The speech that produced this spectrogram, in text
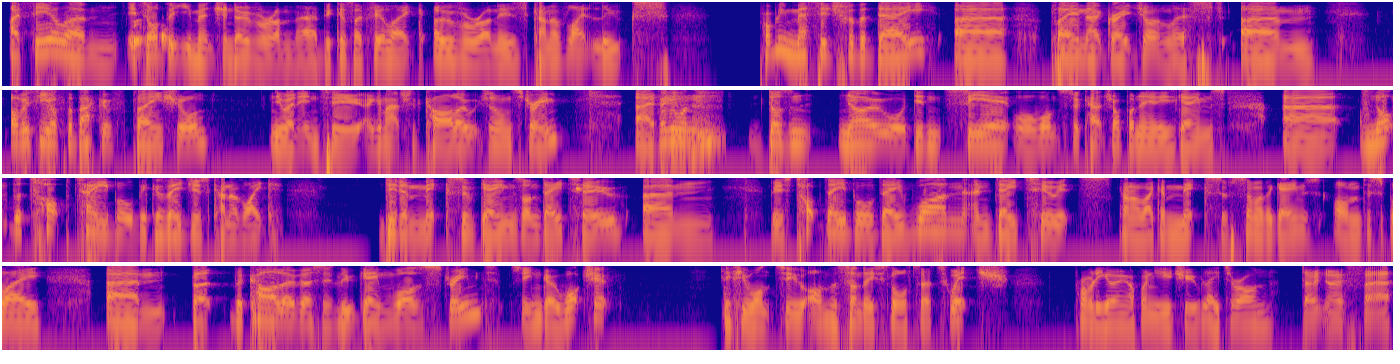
I feel um, it's odd that you mentioned Overrun there because I feel like Overrun is kind of like Luke's probably message for the day, uh, playing that Greatjon list. Um, obviously, off the back of playing Sean, you went into a match with Carlo, which is on stream. Uh, if anyone Mhm. doesn't know or didn't see it or wants to catch up on any of these games, uh, not the top table because they just kind of like did a mix of games on day two. Um, but it's top table day one and day two. It's kind of like a mix of some of the games on display. Um, but the Carlo versus Luke game was streamed, so you can go watch it if you want to on the Sunday Slaughter Twitch. Probably going up on YouTube later on. Don't know if uh,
